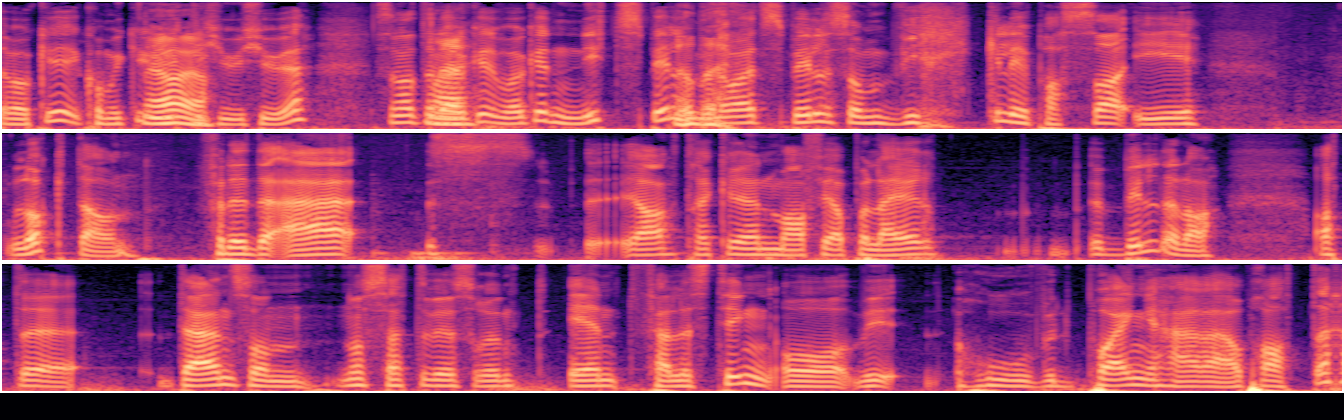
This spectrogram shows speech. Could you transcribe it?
Det var ikke, kom ikke ut Ja, ja. i 2020. Sånn at det, det var jo ikke et nytt spill, men det- var et spill som virkelig passa i lockdown. Fordi det er Ja, trekker en mafia på leir-bilde, da. At det, det er en sånn Nå setter vi oss rundt én felles ting, og vi, hovedpoenget her er å prate.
